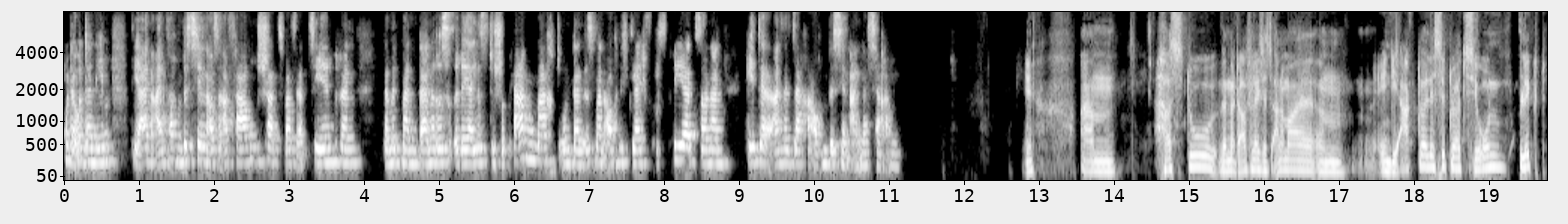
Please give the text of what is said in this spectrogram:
oder Unternehmen, die einem einfach ein bisschen aus dem Erfahrungsschatz was erzählen können, damit man dann eine realistische Planung macht und dann ist man auch nicht gleich frustriert, sondern geht der an der Sache auch ein bisschen anders heran. Okay. Ähm, hast du, wenn man da vielleicht jetzt auch nochmal ähm, in die aktuelle Situation blickt,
